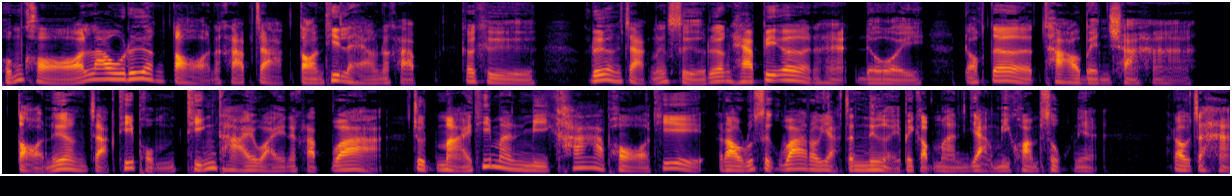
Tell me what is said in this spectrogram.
ผมขอเล่าเรื่องต่อนะครับจากตอนที่แล้วนะครับ ก็คือเรื่องจากหนังสือเรื่อง Happier นะฮะ โดยดรทาวเบนชาฮา ต่อเนื่องจากที่ผมทิ้งท้ายไว้นะครับว่าจุดหมายที่มันมีค่าพอที่เรารู้สึกว่าเราอยากจะเหนื่อยไปกับมันอย่างมีความสุขเนี่ยเราจะหา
